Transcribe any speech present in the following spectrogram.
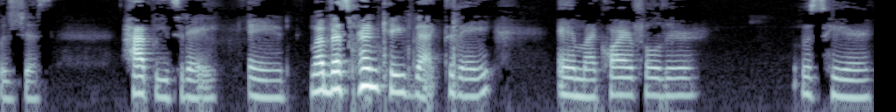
was just happy today. And my best friend came back today, and my choir folder was here,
